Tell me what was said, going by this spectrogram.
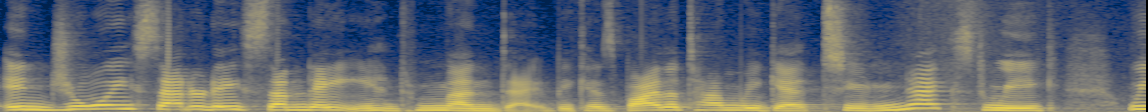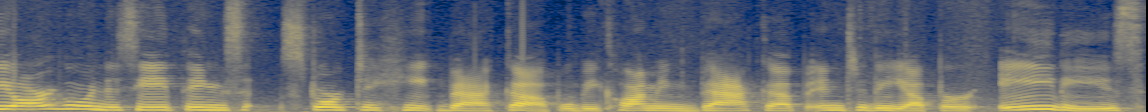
Enjoy Saturday, Sunday, and Monday because by the time we get to next week, we are going to see things start to heat back up. We'll be climbing back up into the upper 80s,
